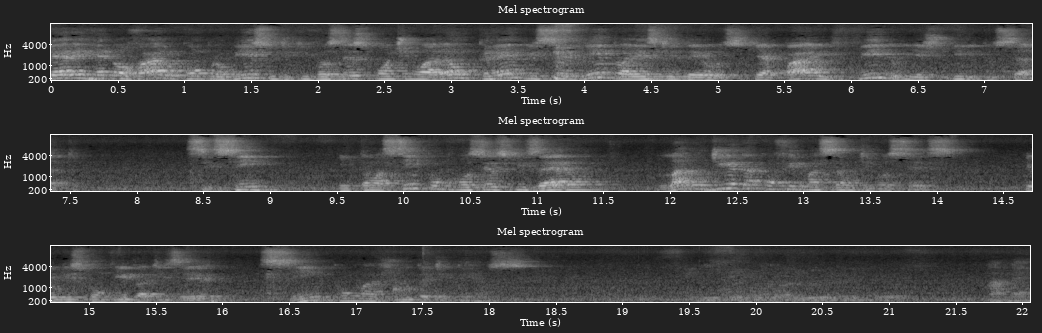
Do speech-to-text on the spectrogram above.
querem renovar o compromisso de que vocês continuarão crendo e servindo a este Deus, que é Pai, Filho e Espírito Santo? Se sim, então assim como vocês fizeram lá no dia da confirmação de vocês, eu lhes convido a dizer sim com a ajuda de Deus. Amém.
